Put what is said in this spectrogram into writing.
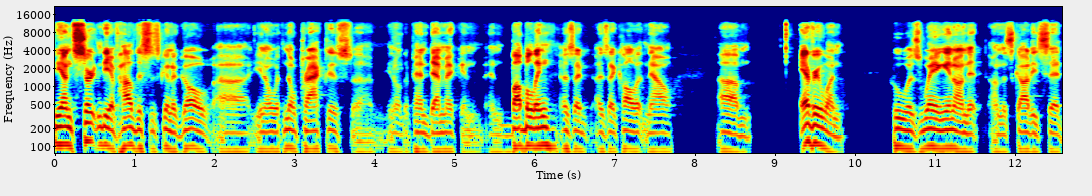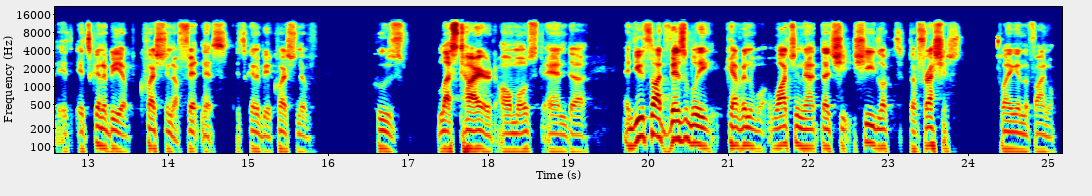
the uncertainty of how this is going to go. Uh, you know, with no practice, uh, you know, the pandemic and and bubbling, as I as I call it now. Um, everyone who was weighing in on it on the Scotty said it, it's going to be a question of fitness. It's going to be a question of who's less tired almost and uh, and you thought visibly, Kevin, watching that, that she she looked the freshest playing in the final.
